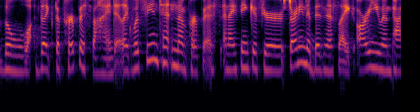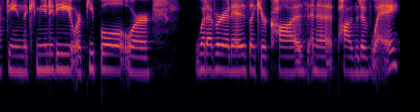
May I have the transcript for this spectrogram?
the like the purpose behind it. Like what's the intent and the purpose? And i think if you're starting a business like are you impacting the community or people or whatever it is like your cause in a positive way?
